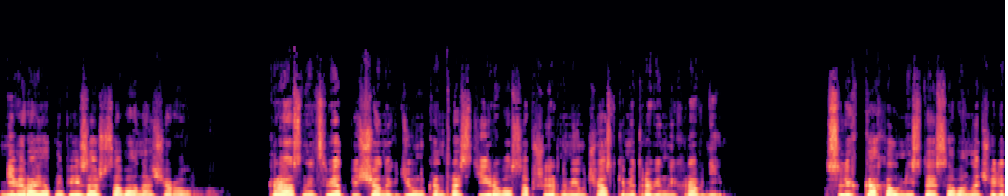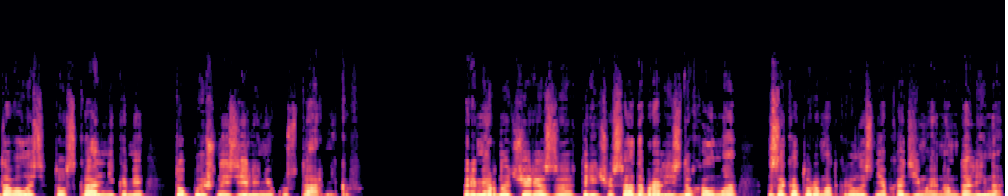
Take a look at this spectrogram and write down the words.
Невероятный пейзаж саванны очаровывал. Красный цвет песчаных дюн контрастировал с обширными участками травяных равнин. Слегка холмистая саванна чередовалась то скальниками, то пышной зеленью кустарников. Примерно через три часа добрались до холма, за которым открылась необходимая нам долина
